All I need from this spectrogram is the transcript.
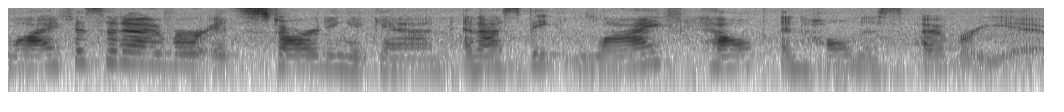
life isn't over, it's starting again. And I speak life, health, and wholeness over you.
